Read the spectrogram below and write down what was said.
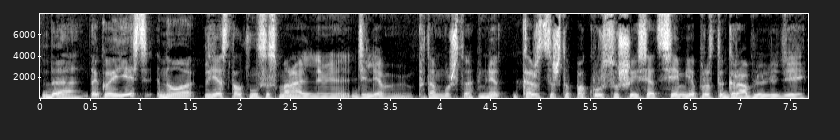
Да, такое есть, но я столкнулся с моральными дилеммами, потому что мне кажется, что по курсу 67 я просто граблю людей людей.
